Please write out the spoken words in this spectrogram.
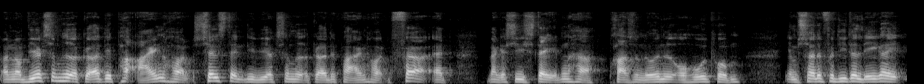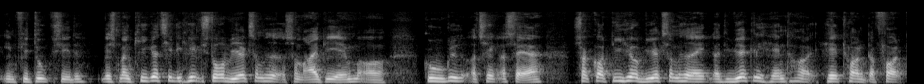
og når virksomheder gør det på egen hånd, selvstændige virksomheder gør det på egen hånd, før at man kan sige, at staten har presset noget ned over hovedet på dem, jamen så er det fordi, der ligger en fidus i det. Hvis man kigger til de helt store virksomheder som IBM og Google og ting og sager, så går de her virksomheder ind, og de virkelig headhunter folk,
